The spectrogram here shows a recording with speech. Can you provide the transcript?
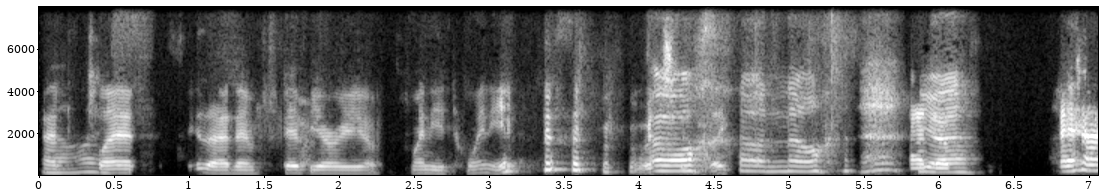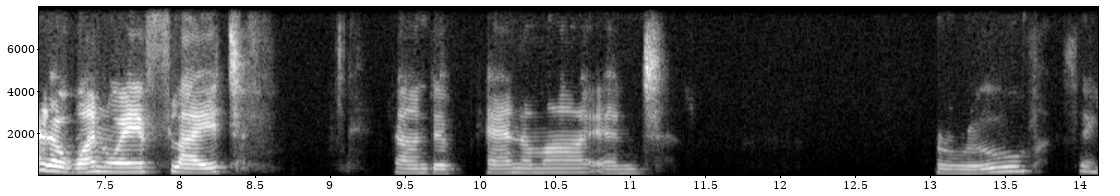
I nice. planned that in February of 2020, which oh, like, oh no. yeah. A, I had a one way flight down to Panama and Peru I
